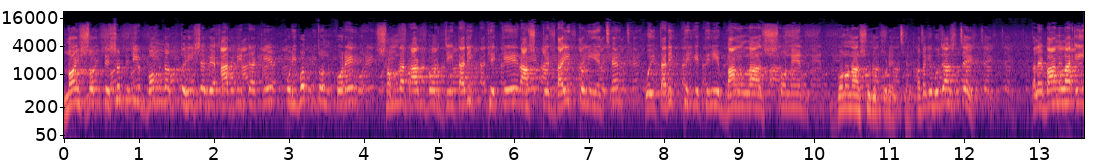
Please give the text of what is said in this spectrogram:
নয়শো তেষট্টি বঙ্গাব্দ হিসেবে আরবিটাকে পরিবর্তন করে সম্রাট আকবর যে তারিখ থেকে রাষ্ট্রের দায়িত্ব নিয়েছেন, ওই তারিখ থেকে তিনি বাংলা সনের গণনা শুরু করেছেন। কথা কি বুঝে আসছে? তাহলে বাংলা এই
